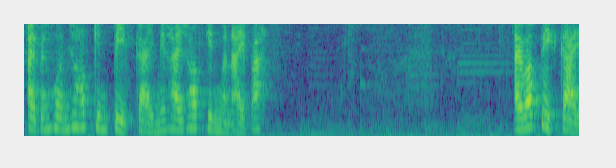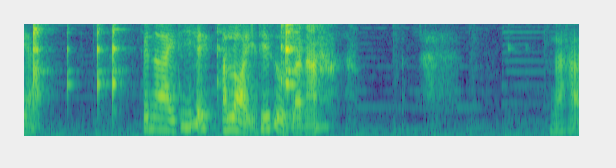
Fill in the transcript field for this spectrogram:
ไอเป็นคนชอบกินปีกไก่ มีใครชอบกินเหมือนไอปะไอว่าปีกไก่อะเป็นอะไรที่อร่อยที่สุดแล้วนะ นะคะ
